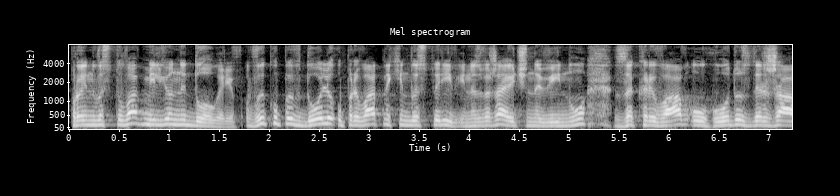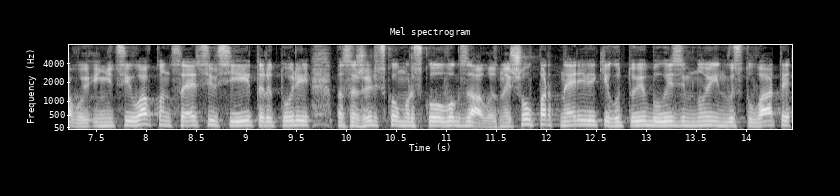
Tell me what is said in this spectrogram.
Проінвестував мільйони доларів, викупив долю у приватних інвесторів і, незважаючи на війну, закривав угоду з державою, ініціював концесію всієї території пасажирського морського вокзалу. Знайшов партнерів, які готові були зі мною інвестувати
